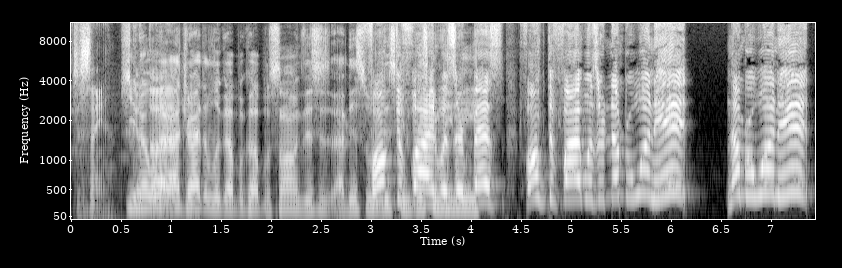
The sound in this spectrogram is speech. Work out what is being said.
Just saying. Just you know what? I out there. tried to look up a couple songs. This is uh, this was this can- this can was her me. best. Funkified was her number one hit. Number one hit.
